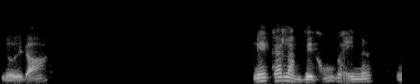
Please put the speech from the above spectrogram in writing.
người đó. Ngay cả làm việc cũng vậy nữa ừ.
